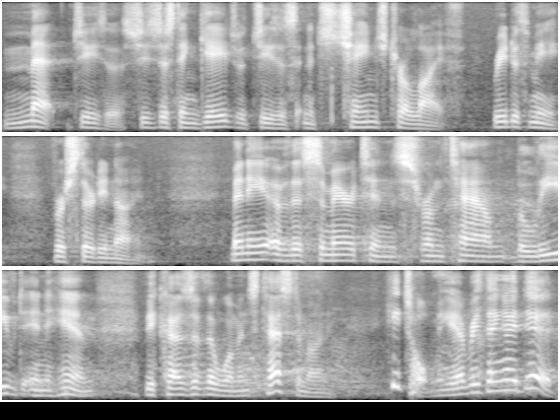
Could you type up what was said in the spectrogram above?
met Jesus. She's just engaged with Jesus, and it's changed her life. Read with me, verse 39. Many of the Samaritans from the town believed in him because of the woman's testimony. He told me everything I did.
